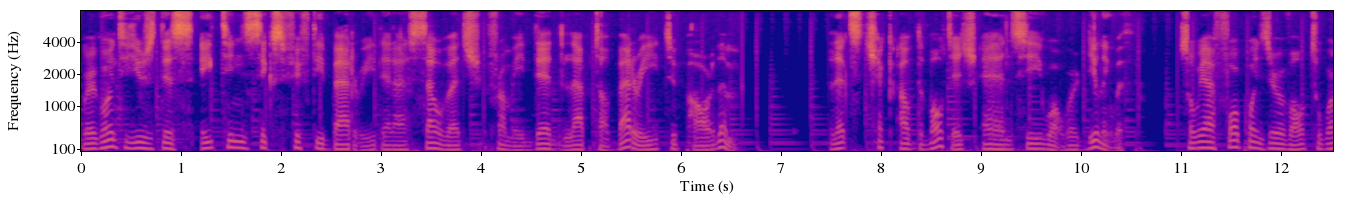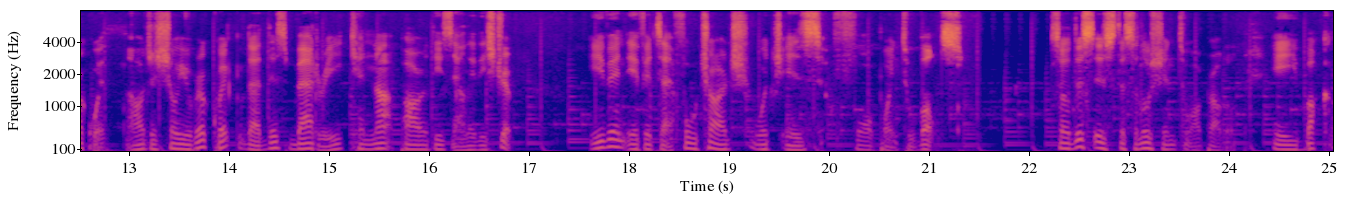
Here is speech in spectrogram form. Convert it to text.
We're going to use this 18650 battery that I salvaged from a dead laptop battery to power them. Let's check out the voltage and see what we're dealing with. So we have 4.0 volt to work with. I'll just show you real quick that this battery cannot power this LED strip, even if it's at full charge, which is 4.2 volts. So this is the solution to our problem, a buck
